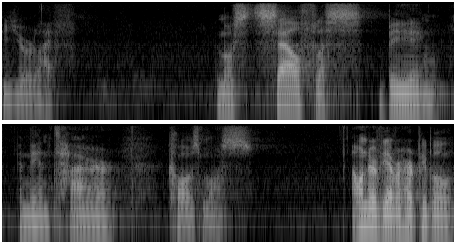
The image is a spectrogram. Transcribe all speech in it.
to your life most selfless being in the entire cosmos. I wonder if you ever heard people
